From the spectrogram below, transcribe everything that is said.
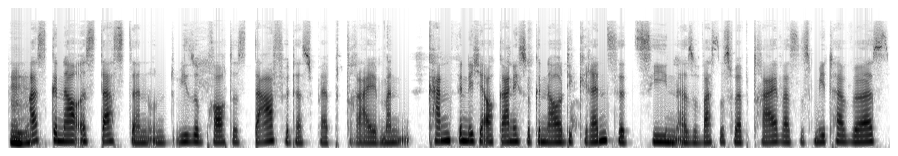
Mhm. Was genau ist das denn und wieso braucht es dafür das Web 3? Man kann, finde ich, auch gar nicht so genau die Grenze ziehen. Also was ist Web 3, was ist Metaverse?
